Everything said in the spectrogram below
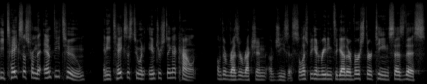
he takes us from the empty tomb and he takes us to an interesting account of the resurrection of Jesus. So let's begin reading together. Verse 13 says this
